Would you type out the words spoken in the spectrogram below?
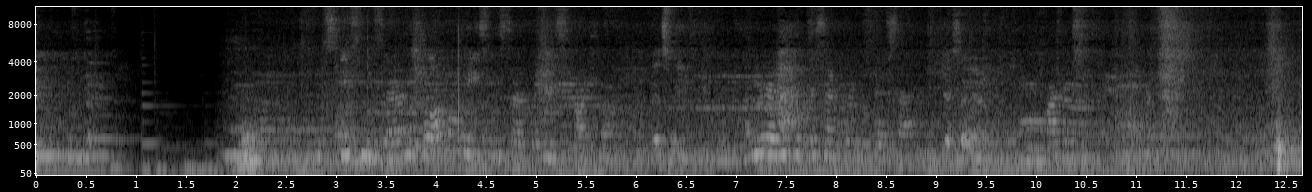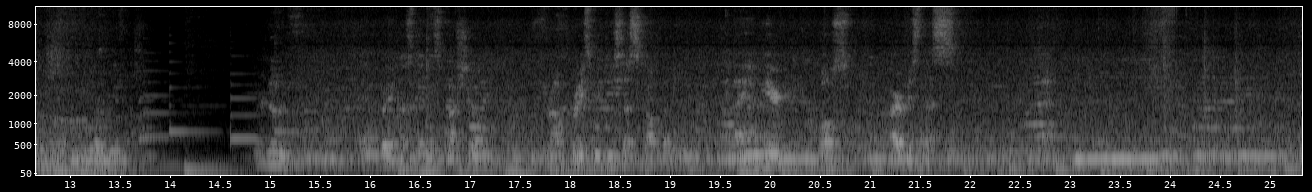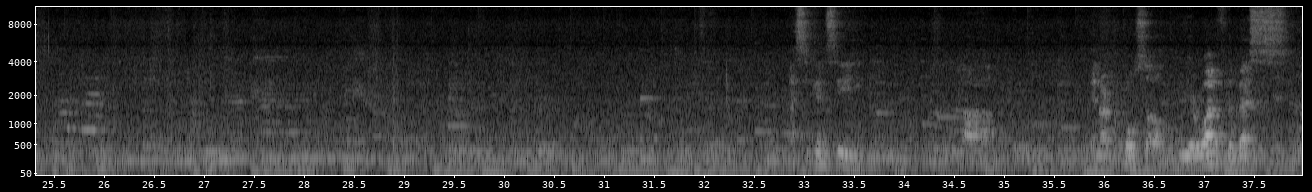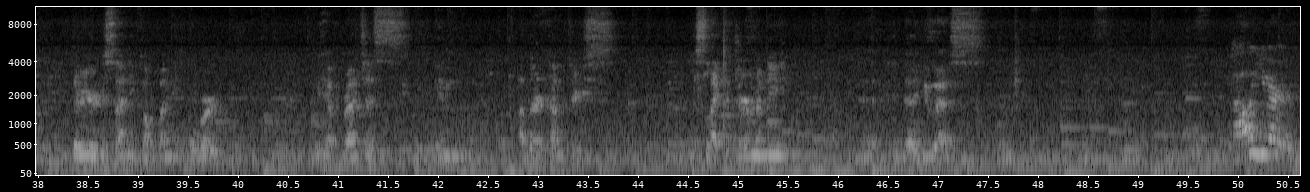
Excuse me, sir. Show up a case, Mr. Prince Marshall. That's me. Are you ready to present your proposal? Yes, I am. Pardon me. afternoon. I am Brent Austin Espacio from Praise Be Jesus Company, and I am here to propose our business. Can see, uh, in our proposal, we are one of the best interior designing company in the world. We have branches in other countries, just like Germany and in the US. Well, your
